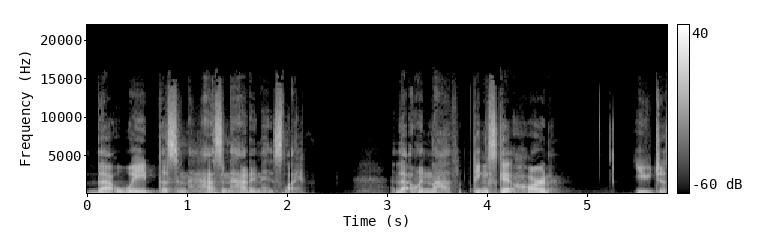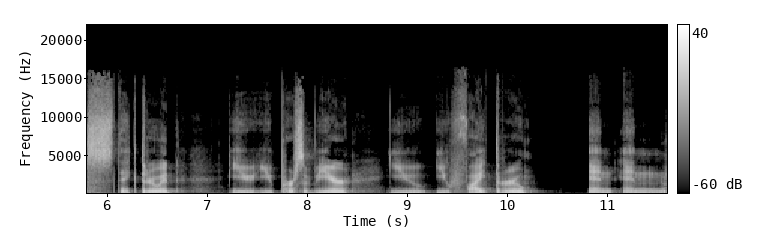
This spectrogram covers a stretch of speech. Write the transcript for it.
that Wade doesn't hasn't had in his life that when things get hard, you just stick through it. You you persevere. You you fight through, and and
